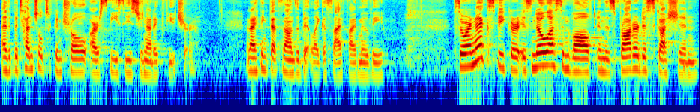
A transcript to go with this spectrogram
and the potential to control our species' genetic future. And I think that sounds a bit like a sci fi movie. So, our next speaker is no less involved in this broader discussion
